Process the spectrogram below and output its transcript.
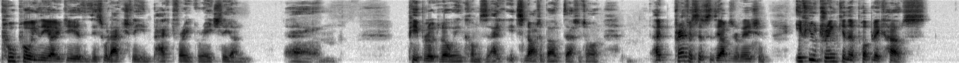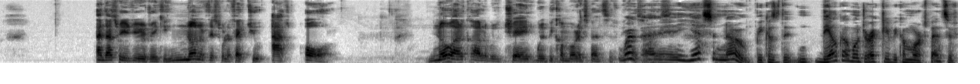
poo pooing the idea that this will actually impact very greatly on um, people with low incomes. I, it's not about that at all. I'd preface this with the observation if you drink in a public house, and that's where you do your drinking, none of this will affect you at all. No alcohol will change, will become more expensive. Well, uh, yes and no, because the the alcohol won't directly become more expensive,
